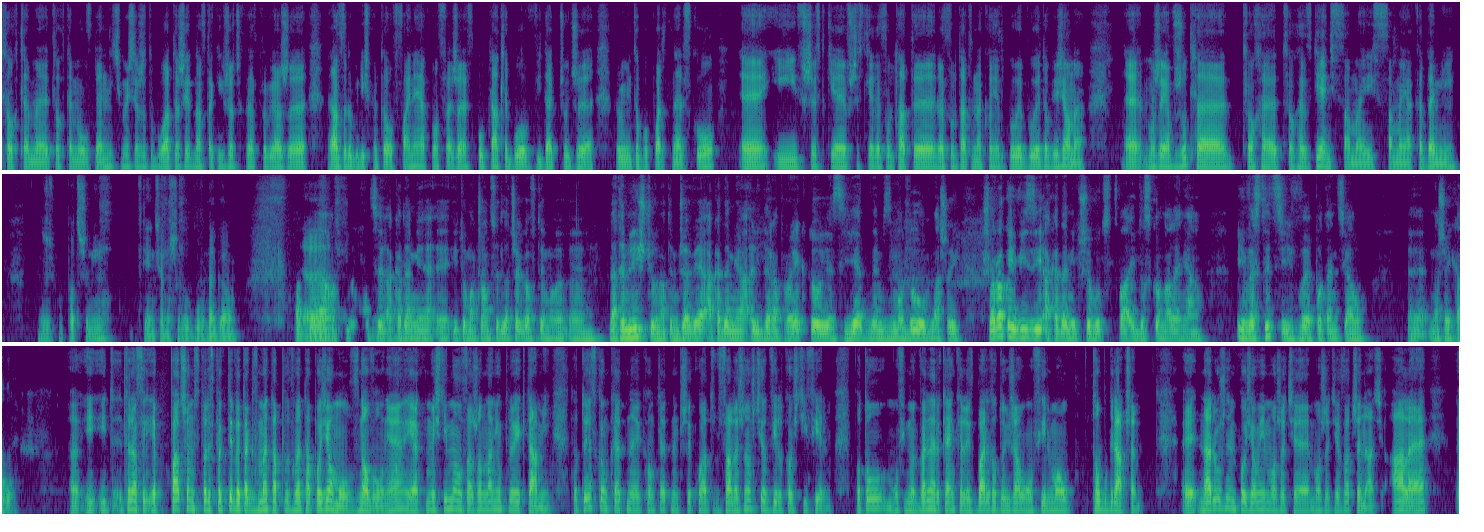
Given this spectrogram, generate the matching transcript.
co chcemy, co chcemy uwzględnić. Myślę, że to była też jedna z takich rzeczy, która sprawiła, że raz zrobiliśmy to w fajnej atmosferze, współpracy ale było widać, czuć, że robimy to po partnersku i wszystkie, wszystkie rezultaty, rezultaty na koniec były, były dowiezione. Może ja wrzucę trochę, trochę zdjęć w samej, w samej akademii, żebyśmy patrzyli zdjęcia naszego głównego tak, to ja e, Akademię e, i tłumaczący, dlaczego w tym, e, na tym liściu, na tym drzewie Akademia Lidera Projektu jest jednym z modułów naszej szerokiej wizji Akademii Przywództwa i doskonalenia inwestycji w potencjał naszej kadry. I, I, teraz ja patrząc z perspektywy tak w meta, w meta poziomu znowu, nie? jak myślimy o zarządzaniu projektami, to tu jest konkretny, konkretny przykład w zależności od wielkości firm, bo tu mówimy, Werner Kenkel jest bardzo dojrzałą firmą, top graczem. E, na różnym poziomie możecie, możecie zaczynać, ale e,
